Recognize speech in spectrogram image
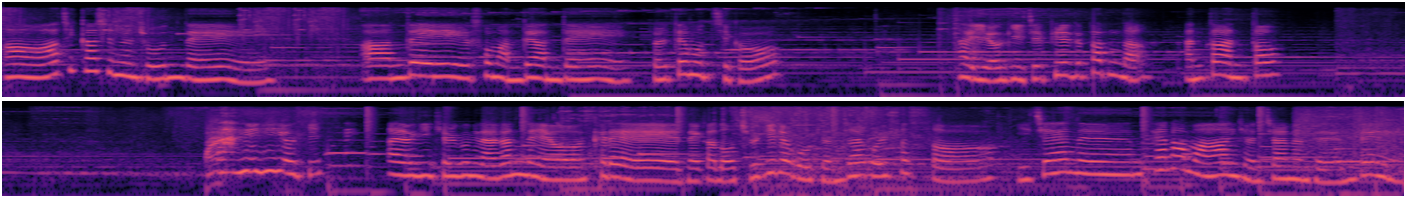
아 아직까지는 좋은데 아 안 돼. 솜 안 돼 안 돼. 절대 못 찍어. 아 여기 이제 필드 판다. 안 떠 안 떠? 아니 여기. 아 여기 결국 나갔네요. 그래 내가 너 죽이려고 견제하고 있었어. 이제는 테라만 견제하면 되는데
